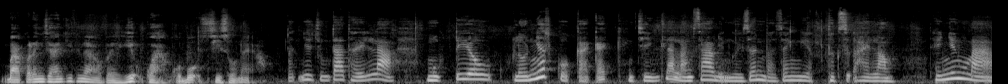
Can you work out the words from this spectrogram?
bà có đánh giá như thế nào về hiệu quả của bộ chỉ số này ạ? Như chúng ta thấy là mục tiêu lớn nhất của cải cách hành chính là làm sao để người dân và doanh nghiệp thực sự hài lòng. Thế nhưng mà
